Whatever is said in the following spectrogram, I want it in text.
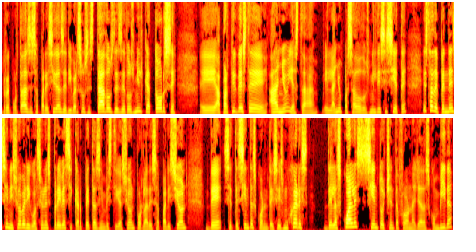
reportadas desaparecidas de diversos estados desde 2014. Eh, a partir de este año y hasta el año pasado, 2017, esta dependencia inició averiguaciones previas y carpetas de investigación por la desaparición de 746 mujeres, de las cuales 180 fueron halladas con vida,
